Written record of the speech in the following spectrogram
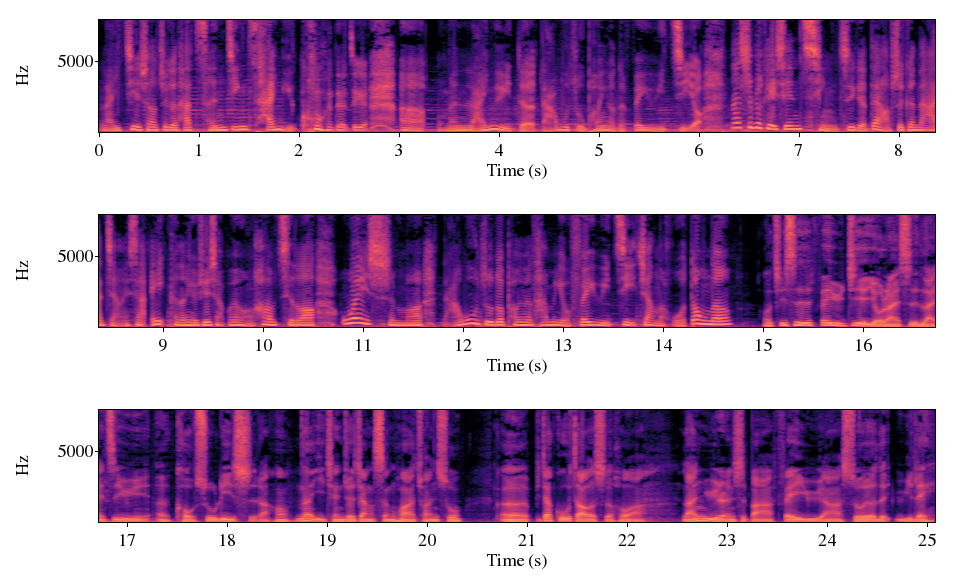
来介绍这个他曾经参与过的这个呃，我们蓝屿的达悟族朋友的飞鱼记哦。那是不是可以先请这个戴老师跟大家讲一下？哎，可能有些小朋友很好奇喽，为什么达悟族的朋友他们有飞鱼记这样的活动呢？哦，其实飞鱼记的由来是来自于呃口述历史了哈。那以前就讲神话传说，呃，比较古早的时候啊，蓝屿人是把飞鱼啊所有的鱼类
